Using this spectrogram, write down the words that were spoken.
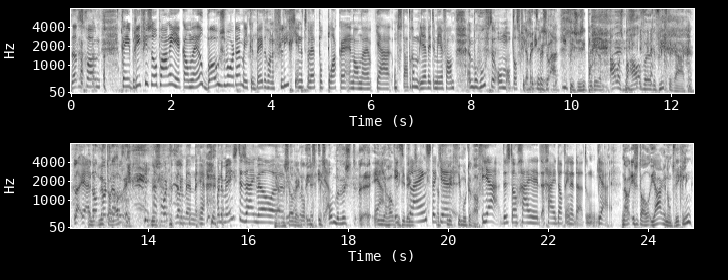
dat is gewoon, kan je briefjes ophangen. Je kan heel boos worden, maar je kunt beter gewoon een vliegje in de toiletpot plakken. En dan eh, ja, ontstaat er, een, jij weet er meer van, een behoefte om op dat Ja, vliegje maar ik te ben zo richten. atypisch, dus ik probeer dan alles behalve de vlieg te raken. Nou ja, en dat dan lukt wordt dan het ook Dus, wordt het wel een bende. Ja. Maar de meeste zijn wel. eh, ja, maar die zo werkt Iets, iets onbewust eh, in je hoofd iets dat je denkt, kleins dat, dat je, vliegje moet eraf. Ja, dus dan ga je, ga je dat inderdaad doen. Ja, Nou is het al jaren in ontwikkeling.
